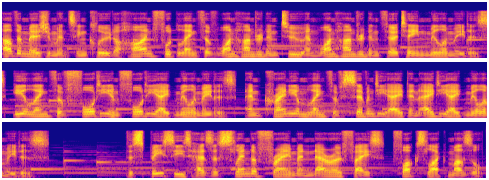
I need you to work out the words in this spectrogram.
Other measurements include a hind foot length of 102 and 113 millimeters, ear length of 40 and 48 millimeters, and cranium length of 78 and 88 millimeters. The species has a slender frame and narrow face, fox-like muzzle.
